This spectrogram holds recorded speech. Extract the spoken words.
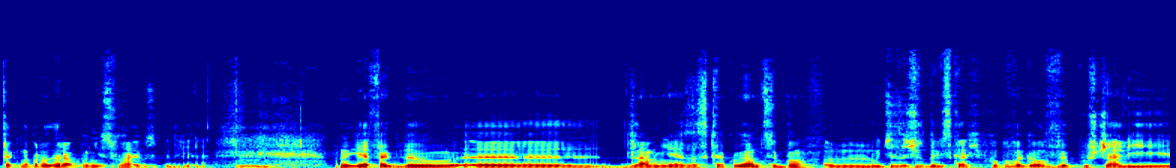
tak naprawdę rapu nie słuchają zbyt wiele. No i efekt był y, dla mnie zaskakujący, bo ludzie ze środowiska hip-hopowego wypuszczali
